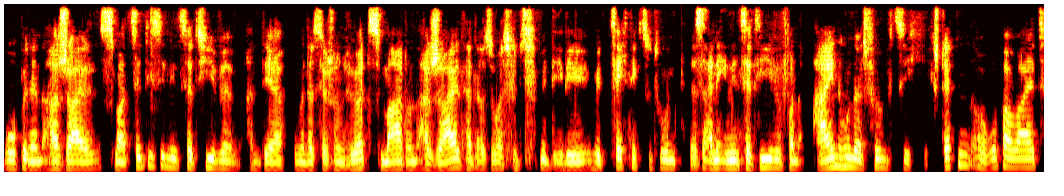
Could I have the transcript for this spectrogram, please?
Open and Agile Smart Cities Initiative, an der, wenn man das ja schon hört, Smart und Agile hat also was mit, mit, mit Technik zu tun. Das ist eine Initiative von 150 Städten europaweit,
